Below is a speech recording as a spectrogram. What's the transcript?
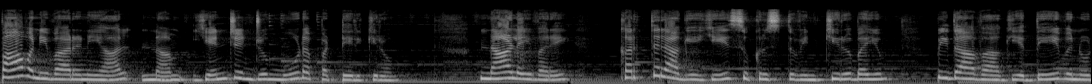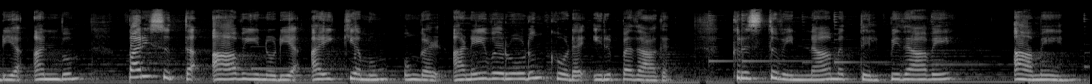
பாவ நிவாரணியால் நாம் என்றென்றும் மூடப்பட்டிருக்கிறோம். நாளை வரை கர்த்தராகிய இயேசு கிறிஸ்துவின் கிருபையும் பிதாவாகிய தேவனுடைய அன்பும் பரிசுத்த ஆவியினுடைய ஐக்கியமும் உங்கள் அனைவரோடும் கூட இருப்பதாக கிறிஸ்துவின் நாமத்தில் பிதாவே Amin.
